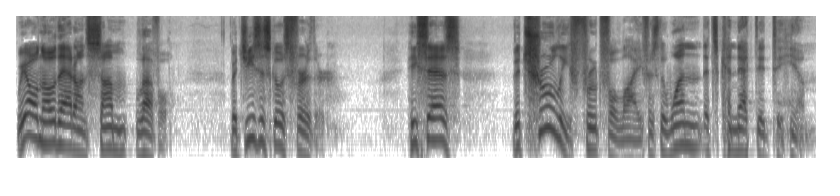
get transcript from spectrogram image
We all know that on some level, but Jesus goes further. He says the truly fruitful life is the one that's connected to him.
